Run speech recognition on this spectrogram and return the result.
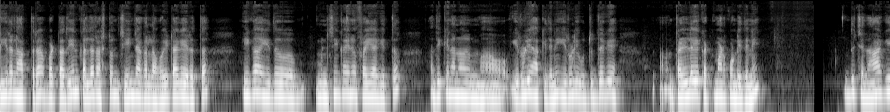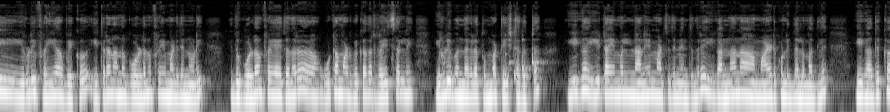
ನೀರಲ್ಲಿ ಹಾಕ್ತಾರೆ ಬಟ್ ಅದೇನು ಕಲರ್ ಅಷ್ಟೊಂದು ಚೇಂಜ್ ಆಗೋಲ್ಲ ವೈಟಾಗೇ ಇರುತ್ತೆ. ಈಗ ಇದು ಮೆಣಸಿನ್ಕಾಯಿನೂ ಫ್ರೈ ಆಗಿತ್ತು. ಅದಕ್ಕೆ ನಾನು ಈರುಳ್ಳಿ ಹಾಕಿದ್ದೀನಿ. ಈರುಳ್ಳಿ ಉದ್ದುದ್ದಾಗೆ ತಳ್ಳೆಗೆ ಕಟ್ ಮಾಡ್ಕೊಂಡಿದ್ದೀನಿ. ಇದು ಚೆನ್ನಾಗಿ ಈರುಳ್ಳಿ ಫ್ರೈ ಆಗಬೇಕು. ಈ ಥರ ನಾನು ಗೋಲ್ಡನ್ ಫ್ರೈ ಮಾಡಿದ್ದೀನಿ ನೋಡಿ. ಇದು ಗೋಲ್ಡನ್ ಫ್ರೈ ಆಯ್ತಂದ್ರೆ ಊಟ ಮಾಡಬೇಕಾದ್ರೆ ರೈಸಲ್ಲಿ ಈರುಳ್ಳಿ ಬಂದಾಗೆಲ್ಲ ತುಂಬ ಟೇಸ್ಟ್ ಆಗುತ್ತೆ. ಈಗ ಈ ಟೈಮಲ್ಲಿ ನಾನೇನು ಮಾಡ್ತಿದ್ದೀನಿ ಅಂತಂದರೆ ಈಗ ಅನ್ನನ ಮಾಡಿಕೊಂಡಿದ್ನಲ್ಲ ಮೊದಲೇ, ಈಗ ಅದಕ್ಕೆ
